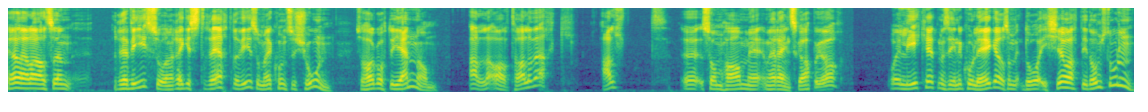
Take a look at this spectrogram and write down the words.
her er det altså en revisor, en registrert revisor med konsesjon, som har gått igjennom alle avtaleverk, alt eh, som har med, med regnskap å gjøre. Og i likhet med sine kolleger som da ikke har vært i domstolen,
